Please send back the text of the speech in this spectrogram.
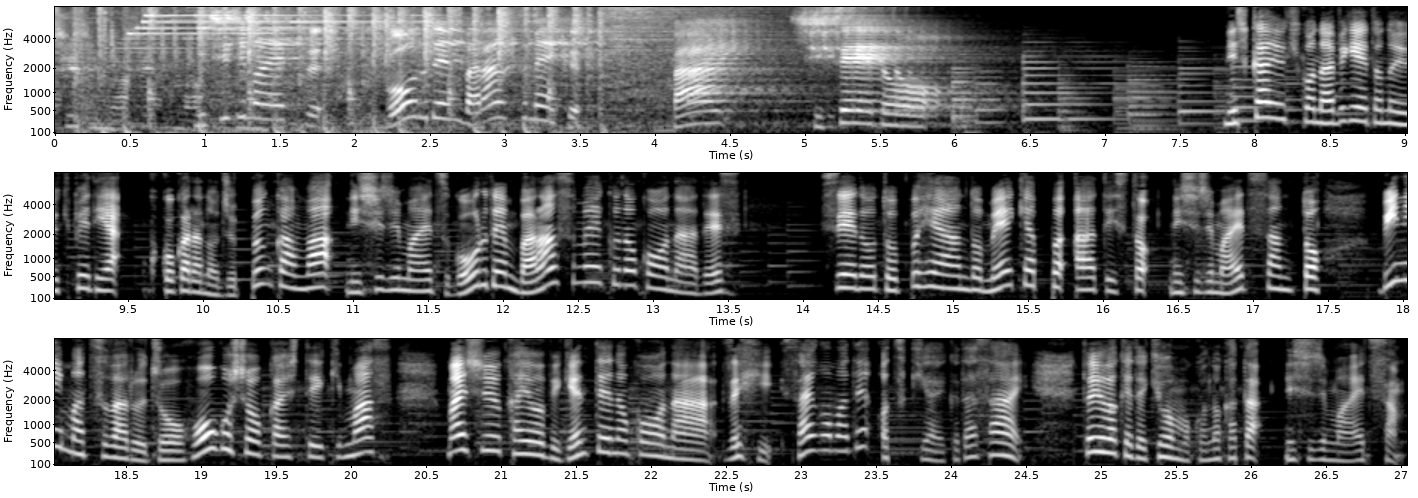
西島エッツゴールデンバランスメイク。by 資生堂。西川由紀子ナビゲートのユキペディア。ここからの10分間は西島エッツゴールデンバランスメイクのコーナーです。資生堂トップヘアメイキャップアーティスト西島悦さんと美にまつわる情報をご紹介していきます毎週火曜日限定のコーナーぜひ最後までお付き合いくださいというわけで今日もこの方西島悦さん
